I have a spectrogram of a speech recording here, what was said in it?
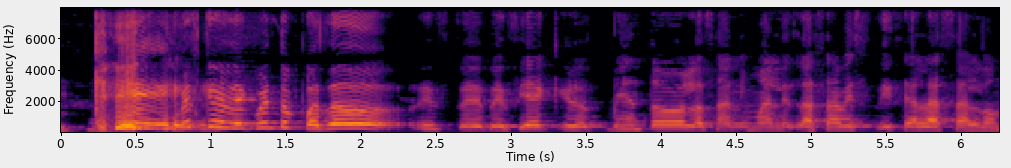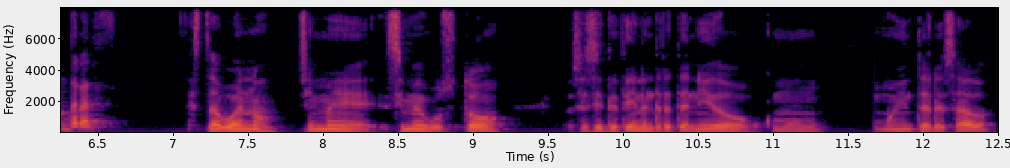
¿Qué? ¿Ves que en el cuento pasado este, decía que veían todos los animales, las aves, decía las alondras? Está bueno, sí me, sí me gustó. O sea, sí te tiene entretenido, como muy interesado.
